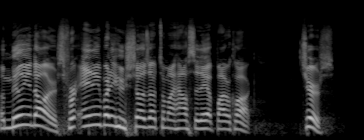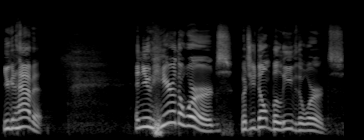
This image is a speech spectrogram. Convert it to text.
a million dollars for anybody who shows up to my house today at 5 o'clock. It's yours. You can have it. And you hear the words, but you don't believe the words.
